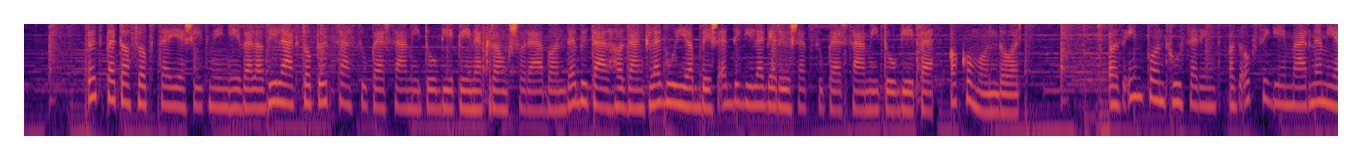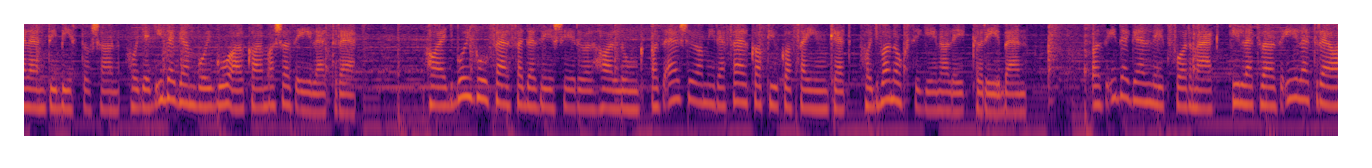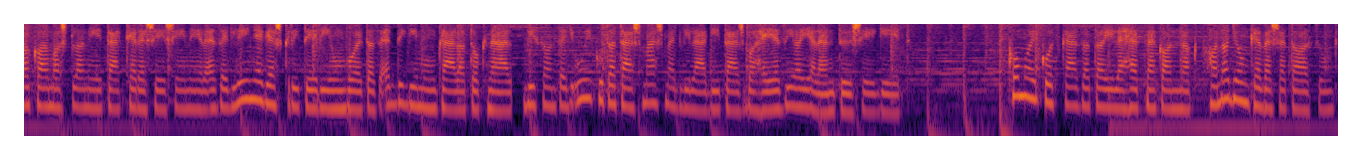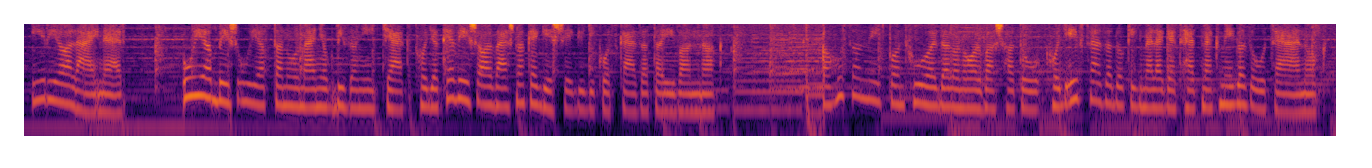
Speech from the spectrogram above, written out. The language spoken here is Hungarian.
5 petaflops teljesítményével a világ top 500 szuperszámítógépének rangsorában debütál hazánk legújabb és eddigi legerősebb szuperszámítógépe, a Commodore. Az in.hu szerint az oxigén már nem jelenti biztosan, hogy egy idegen bolygó alkalmas az életre ha egy bolygó felfedezéséről hallunk, az első, amire felkapjuk a fejünket, hogy van oxigén a légkörében. Az idegen létformák, illetve az életre alkalmas planéták keresésénél ez egy lényeges kritérium volt az eddigi munkálatoknál, viszont egy új kutatás más megvilágításba helyezi a jelentőségét. Komoly kockázatai lehetnek annak, ha nagyon keveset alszunk, írja a Liner. Újabb és újabb tanulmányok bizonyítják, hogy a kevés alvásnak egészségügyi kockázatai vannak. A 24.hu oldalon olvasható, hogy évszázadokig melegedhetnek még az óceánok.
